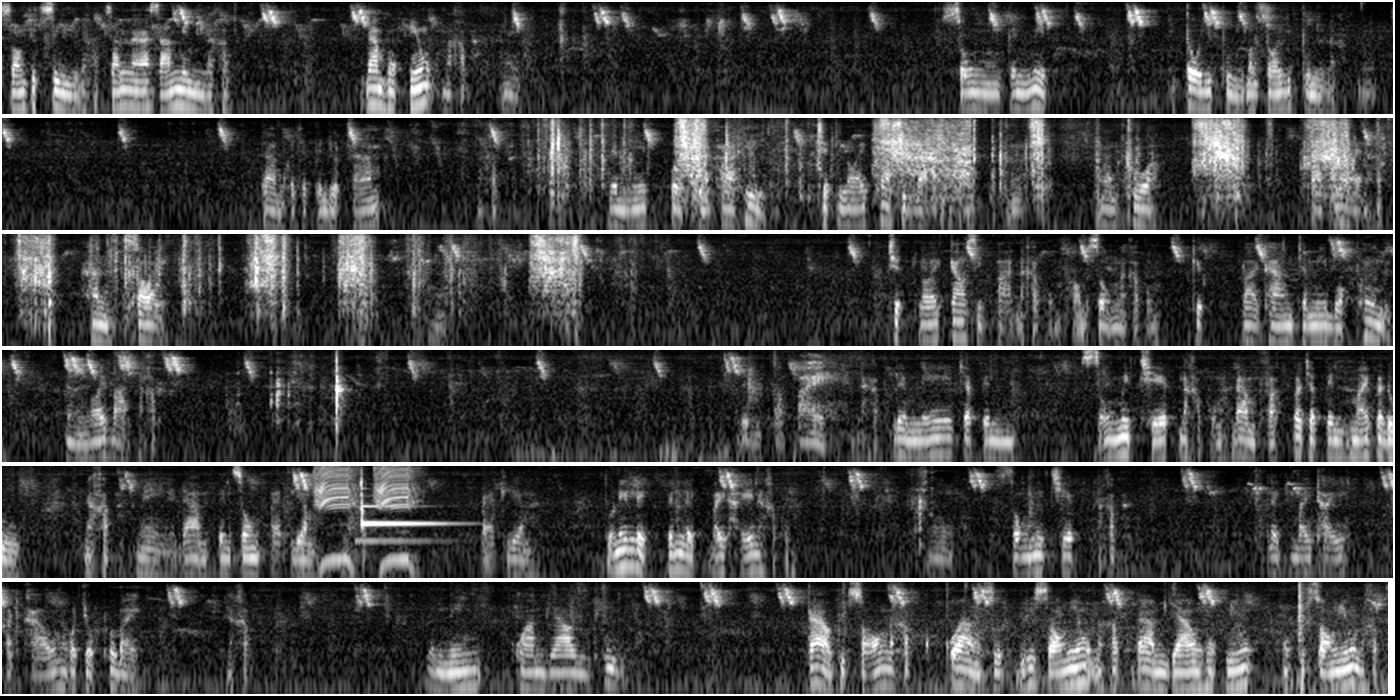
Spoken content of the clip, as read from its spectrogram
2.4 นะครับ สันนา 3 มิลนะครับ ด้าม 6 นิ้วนะครับนี่ ทรงเป็นมีดอิโต้ญี่ปุ่น บางตอญี่ปุ่นนะครับนี่ด้ามก็จะเป็นหยดน้ำนะครับเล่มนี้เปิดราคาที่ 790 บาทนะครับนี่งานครัวตากแร่นะครับ หั่นซอย 790 บาทนะครับผมพร้อมส่งนะครับผมเก็บปลายทางจะมีบวกเพิ่มอีก 100 บาทนะครับเล่มต่อไปนะครับเล่มนี้จะเป็นทรงมิดเชฟนะครับผมด้ามฝักก็จะเป็นไม้ประดูนะครับนี่ด้ามเป็นทรงแปดเหลี่ยมนะครับแปดเหลี่ยม ตัวนี้เหล็กเป็นเหล็กใบไถนะครับผมนี่ ทรงมิดเชฟนะครับ เหล็กใบไทยขัดขาวแล้วก็จกทั่วใบนะครับเล่มนี้ความยาวอยู่ที่ 9.2 นะครับ กว้างสุดอยู่ที่ 2 นิ้วนะครับ ด้ามยาว 6 นิ้ว 6.2 นิ้วนะครับ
